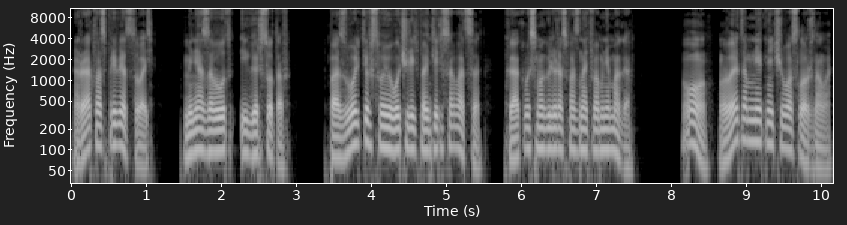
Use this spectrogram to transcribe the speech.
Рад вас приветствовать. Меня зовут Игорь Сотов. Позвольте в свою очередь поинтересоваться, как вы смогли распознать во мне мага?» «О, в этом нет ничего сложного.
